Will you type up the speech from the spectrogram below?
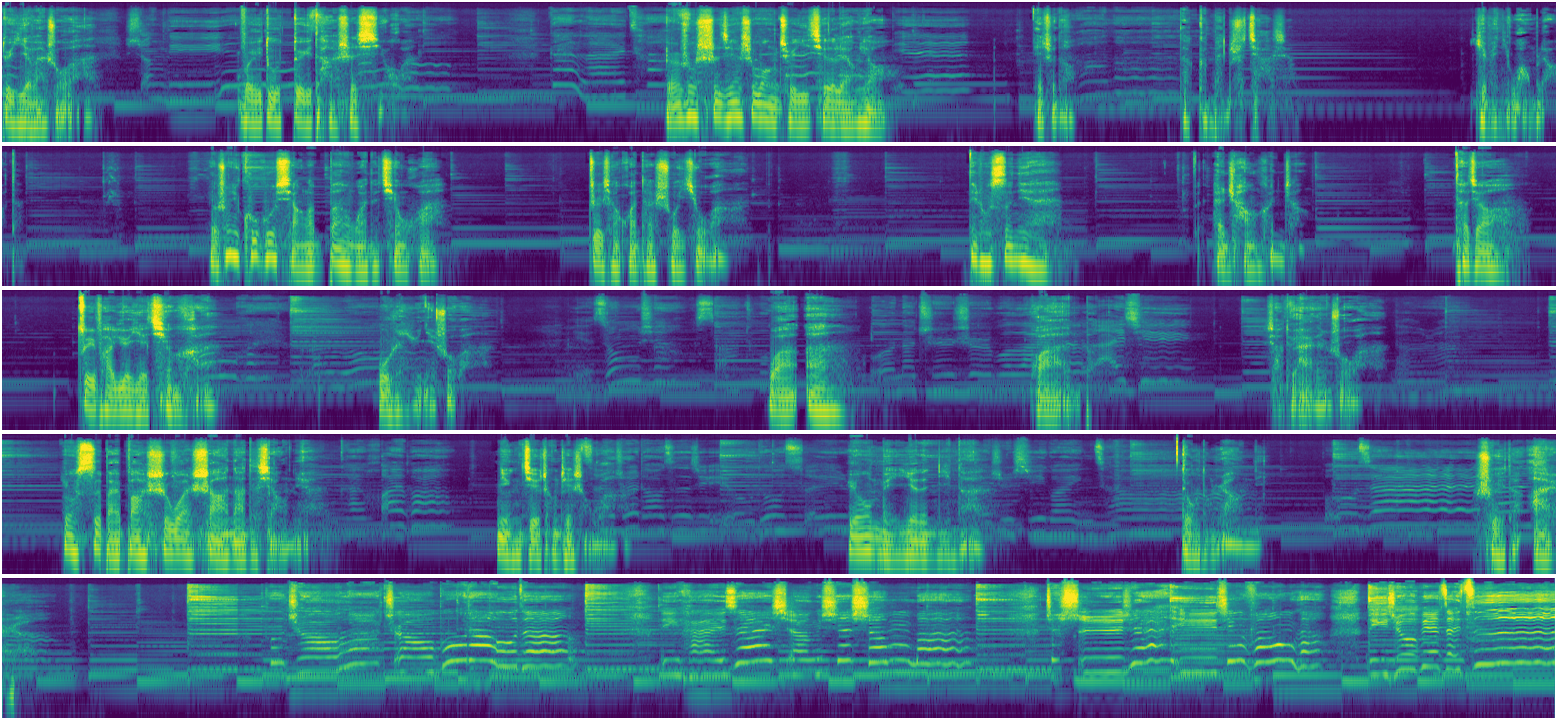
对夜晚说晚安，唯独对他是喜欢。有人说时间是忘却一切的良药，你知道，那根本就是假象，因为你忘不了他。有时候你苦苦想了半晚的情话，只想换他说一句晚安。那种思念很长很长，它叫最怕月夜轻寒，无人与你说晚安。晚安，晚安吧，想对爱的人说晚安。用四百八十万刹那的想念凝结成这声晚安。愿我每夜的呢喃都能让你睡得安然。不找了，找不到的，你还在想些什么？这世界已经疯了，你就别再自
